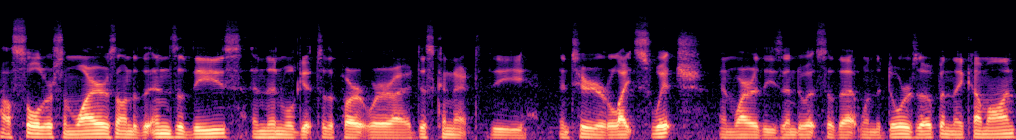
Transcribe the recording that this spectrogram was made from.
I'll solder some wires onto the ends of these and then we'll get to the part where I disconnect the interior light switch and wire these into it so that when the doors open they come on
